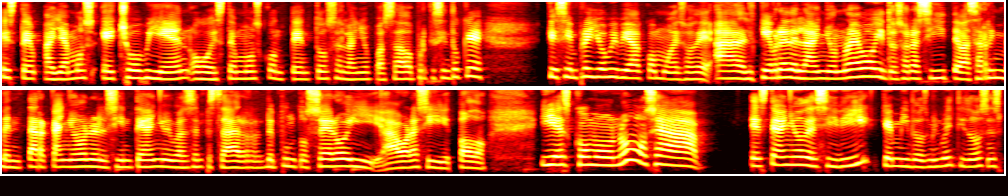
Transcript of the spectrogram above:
este, hayamos hecho bien o estemos contentos el año pasado, porque siento que, que siempre yo vivía como eso de, ah, el quiebre del año nuevo y entonces ahora sí te vas a reinventar cañón el siguiente año y vas a empezar de punto cero y ahora sí todo. Y es como, no, o sea, este año decidí que mi 2022 es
